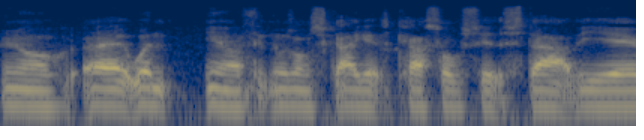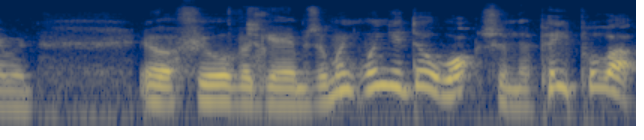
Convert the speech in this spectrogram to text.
you know uh, when you know I think it was on Sky against Cass obviously at the start of the year, and you know a few other games. And when when you do watch them, the people that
